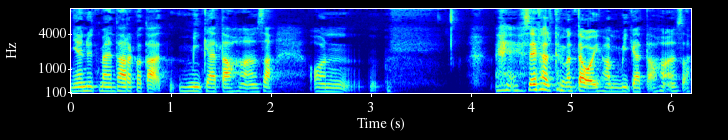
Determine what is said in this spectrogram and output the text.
Ja nyt mä en tarkoita, että mikä tahansa on se välttämättä ole ihan mikä tahansa.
